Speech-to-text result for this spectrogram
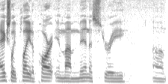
actually played a part in my ministry. Um,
